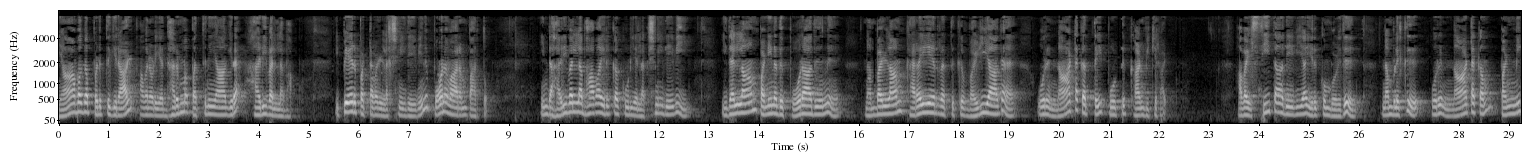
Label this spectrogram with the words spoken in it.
ஞாபகப்படுத்துகிறாள் அவனுடைய தர்ம பத்னியாகிற ஹரிவல்லபா. இப்பேற்பட்டவள் லக்ஷ்மி தேவின்னு போன வாரம் பார்த்தோம். இந்த ஹரிவல்லபாவா இருக்கக்கூடிய லக்ஷ்மி தேவி இதெல்லாம் பண்ணினது போராதுன்னு நம்மெல்லாம் கரையேறத்துக்கு வழியாக ஒரு நாடகத்தை போட்டு காண்பிக்கிறாள். அவள் சீதாதேவியா இருக்கும் பொழுது நம்மளுக்கு ஒரு நாடகம் பண்ணி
